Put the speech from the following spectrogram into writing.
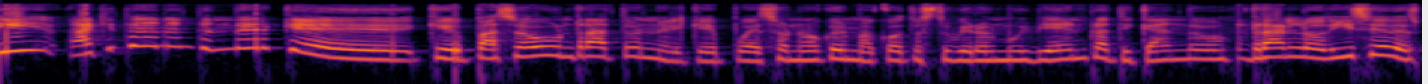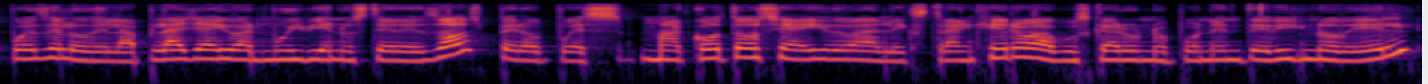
Y aquí te dan a entender que, que, pasó un rato en el que pues Sonoko y Makoto estuvieron muy bien platicando. Ran lo dice, después de lo de la playa iban muy bien ustedes dos, pero pues Makoto se ha ido al extranjero a buscar un oponente digno de él.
